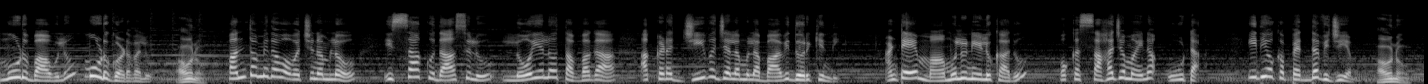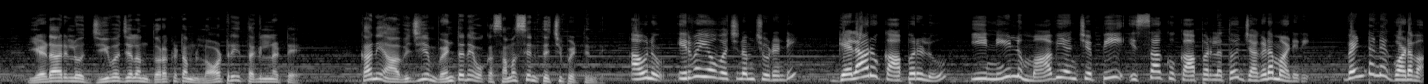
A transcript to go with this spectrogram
మూడు బావులు మూడు గొడవలు. అవును. పంతొమ్మిదవ వచనంలో ఇస్సాకు దాసులు లోయలో తవ్వగా అక్కడ జీవజలముల బావి దొరికింది. అంటే మామూలు నీళ్ళు కాదు ఒక సహజమైన ఊట. ఇది ఒక పెద్ద విజయం. అవును. ఎడారిలో జీవజలం దొరకటం లాటరీ తగిలినట్టే. కాని ఆ విజయం వెంటనే ఒక సమస్యను తెచ్చిపెట్టింది. అవును ఇరవయో వచనం చూడండి. గెలారు కాపరులు ఈ నీళ్ళు మావి అని చెప్పి ఇస్సాకు కాపరులతో జగడమాడిరి. వెంటనే గొడవ.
